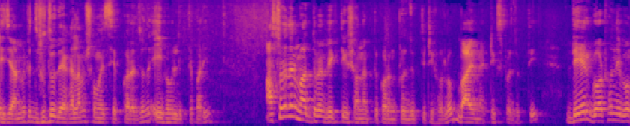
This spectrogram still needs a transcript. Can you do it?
এই যে আমি একটু দ্রুত দেখালাম, সময় সেভ করার জন্য এইভাবে লিখতে পারি। আচরণের মাধ্যমে ব্যক্তি শনাক্তকরণ প্রযুক্তিটি হলো বায়োমেট্রিক্স প্রযুক্তি। দেহের গঠন এবং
